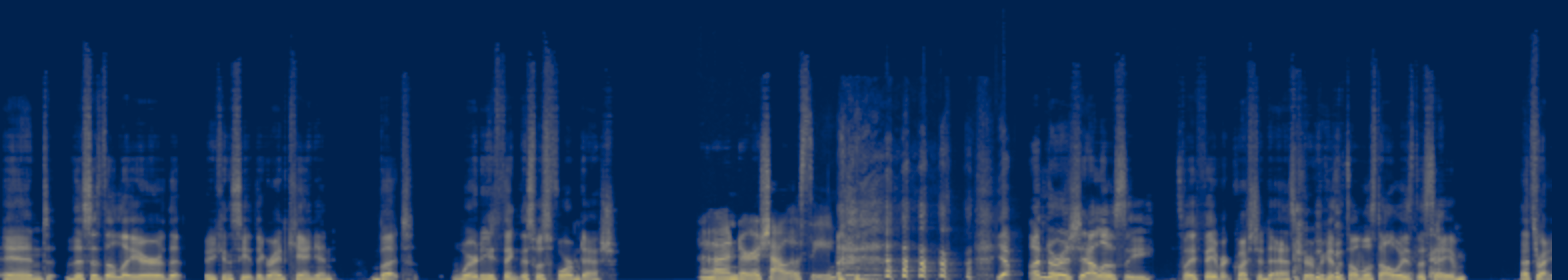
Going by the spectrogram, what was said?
And this is the layer that you can see at the Grand Canyon. But where do you think this was formed, Ash? uh, under a shallow sea. yep, under a shallow sea. It's my favorite question to ask her because it's almost always the same. That's right.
